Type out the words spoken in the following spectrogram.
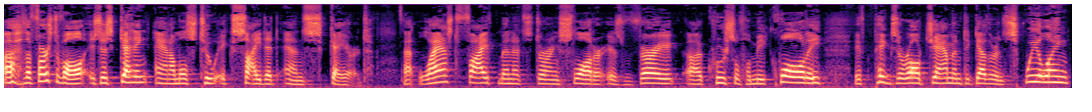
Uh, the first of all is just getting animals too excited and scared. That last five minutes during slaughter is very uh, crucial for meat quality. If pigs are all jamming together and squealing,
